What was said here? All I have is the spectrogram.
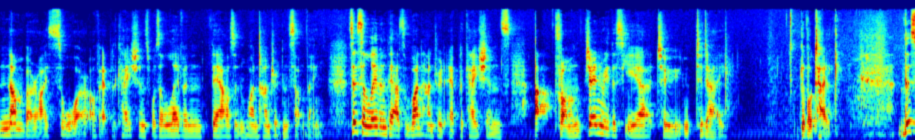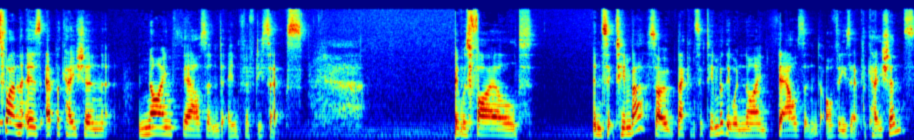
number I saw of applications was 11,100 and something. So it's 11,100 applications up from January this year to today, give or take. This one is application 9,056. It was filed in September. So back in September, there were 9,000 of these applications.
